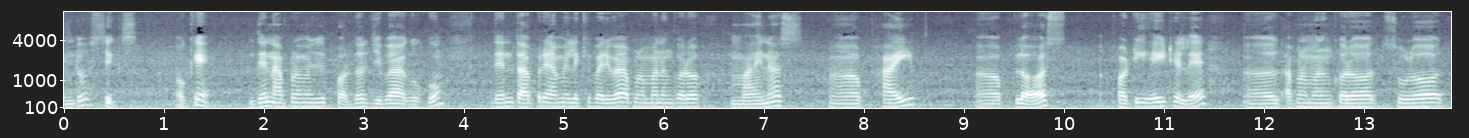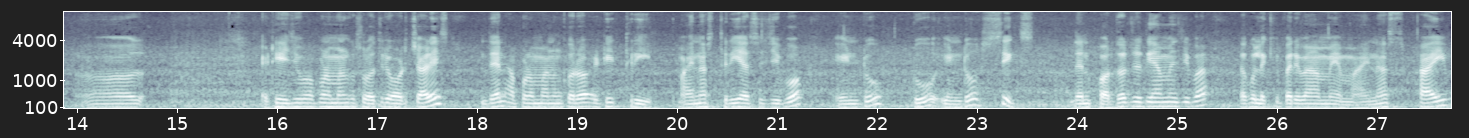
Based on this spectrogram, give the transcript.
into six okay then ଆପଣମାନେ ଯଦି ଫର୍ଦର୍ ଯିବା ଆଗକୁ ଦେନ୍ ତାପରେ ଆମେ ଲେଖିପାରିବା ଆପଣମାନଙ୍କର minus five plus forty eight ହେଲେ ଆପଣମାନଙ୍କର ଷୋହଳ ଏଠି ହେଇଯିବ ଆପଣମାନଙ୍କ ଷୋହଳ ତିରି ଅଠଚାଳିଶ ଦେନ୍ ଆପଣମାନଙ୍କର ଏଠି ଥ୍ରୀ ମାଇନସ୍ ଥ୍ରୀ ଆସିଯିବ into two into six then further ଯଦି ଆମେ ଯିବା ତାକୁ ଲେଖିପାରିବା ଆମେ ମାଇନସ୍ ଫାଇଭ୍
